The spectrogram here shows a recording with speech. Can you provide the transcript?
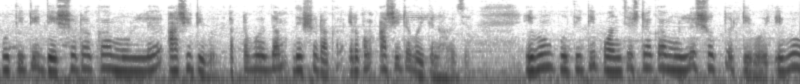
প্রতিটি দেড়শো টাকা মূল্যের আশিটি বই, একটা বইয়ের দাম দেড়শো টাকা, এরকম আশিটা বই কেনা হয়েছে। এবং প্রতিটি পঞ্চাশ টাকা মূল্যের সত্তরটি বই এবং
